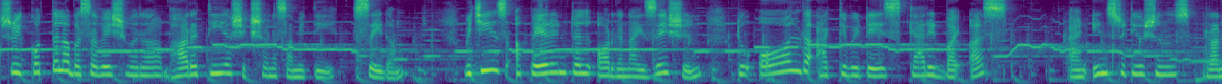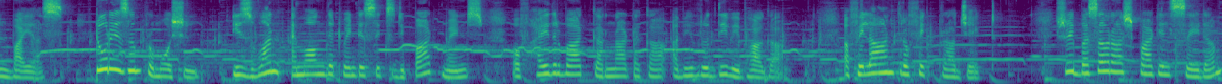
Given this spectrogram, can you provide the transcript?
Sri Kottala Basaveshwara Bharatiya Shikshana Samiti Sedam, which is a parental organization to all the activities carried by us and institutions run by us. Tourism promotion is one among the 26 departments of Hyderabad Karnataka Abhivruddhi Vibhaga, a philanthropic project. Sri Basavaraj Patil Sedam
